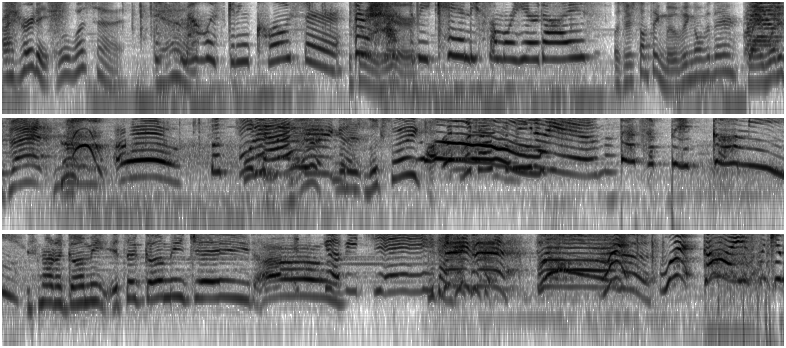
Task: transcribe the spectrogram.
I heard it. What was that? The Yeah. smell is getting closer. It's there has here. to be candy somewhere here, guys. Was there something moving over there? Wait, what is that? Oh! Hey What is guys, that? What it looks like? Whoa! look how sweet I am. That's a big gummy. It's not a gummy. It's a gummy, Jade. Oh! It's Gummy Jade. This- it! What? What? Guys, we can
